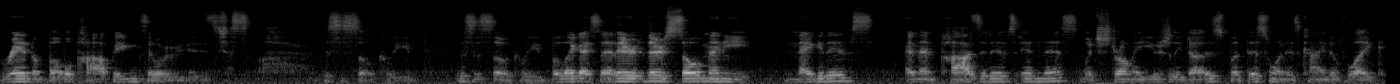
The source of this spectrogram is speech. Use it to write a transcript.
random bubble popping. So it's just oh, this is so clean. This is so clean. But like I said, there there's so many negatives and then positives in this, which Stromae usually does, but this one is kind of like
